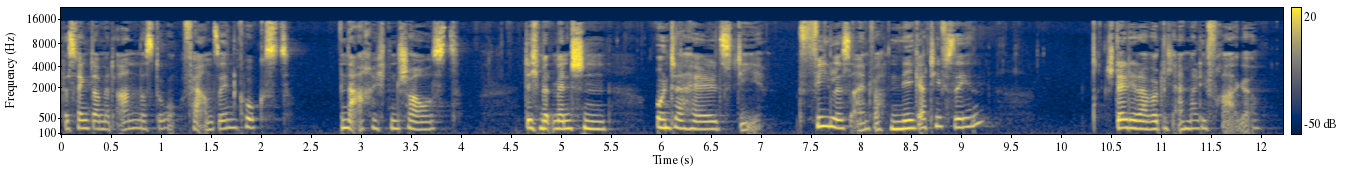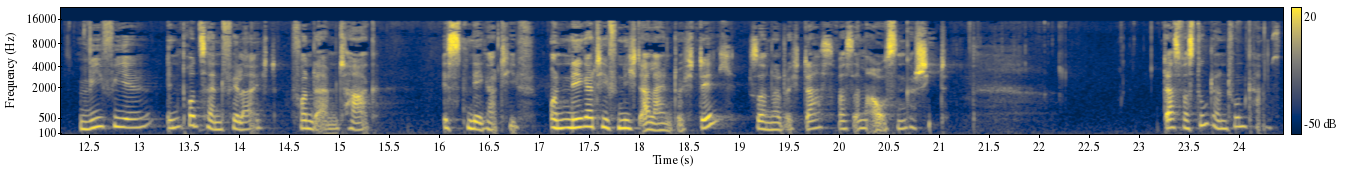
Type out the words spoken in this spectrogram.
Das fängt damit an, dass du Fernsehen guckst, Nachrichten schaust, dich mit Menschen unterhältst, die vieles einfach negativ sehen Stell dir da wirklich einmal die Frage, wie viel in Prozent vielleicht von deinem Tag ist negativ? Und negativ nicht allein durch dich, sondern durch das, was im Außen geschieht. Das, was du dann tun kannst,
